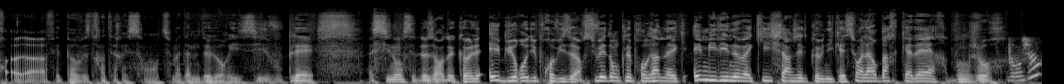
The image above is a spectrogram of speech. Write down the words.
Oh là là, faites pas votre intéressante, Madame Delory, s'il vous plaît. Sinon, c'est deux heures de colle et bureau du proviseur. Suivez donc le programme avec Émilie Novaki, chargée de communication à l'embarcadère. Bonjour. Bonjour.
